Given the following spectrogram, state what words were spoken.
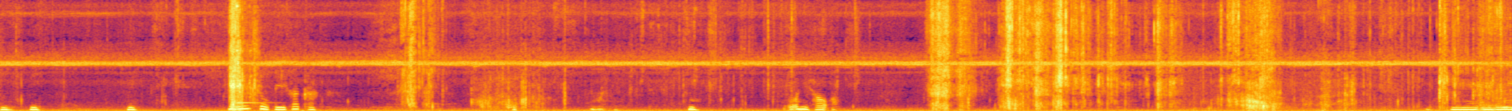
นี่นี่นี่นี่โชคดีค่ะค่ะนี่โอ้ยนี่เขา นี่อันนี้บ่นี่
